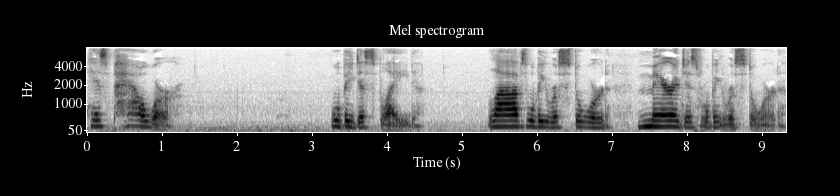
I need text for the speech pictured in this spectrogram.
His power will be displayed. Lives will be restored. Marriages will be restored.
